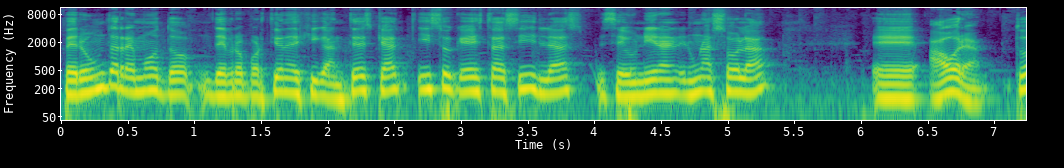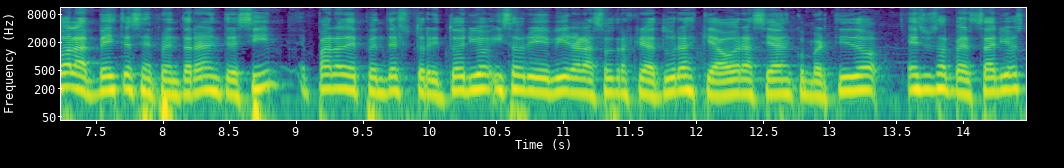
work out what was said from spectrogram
pero un terremoto de proporciones gigantescas hizo que estas islas se unieran en una sola. Eh, ahora, Todas las bestias se enfrentarán entre sí para defender su territorio y sobrevivir a las otras criaturas que ahora se han convertido en sus adversarios.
